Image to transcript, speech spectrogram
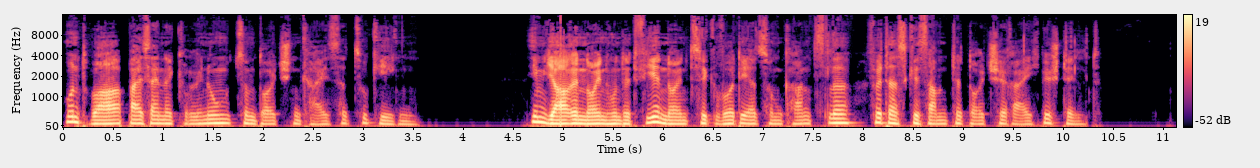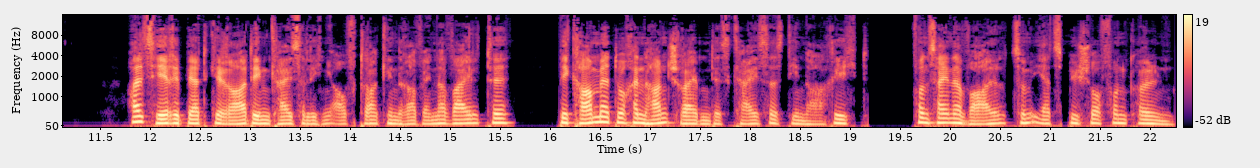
und war bei seiner Krönung zum deutschen Kaiser zugegen im Jahre 994 wurde er zum Kanzler für das gesamte Deutsche Reich bestellt. Als Heribert gerade in kaiserlichen Auftrag in Ravenna weilte, bekam er durch ein Handschreiben des Kaisers die Nachricht von seiner Wahl zum Erzbischof von Köln.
